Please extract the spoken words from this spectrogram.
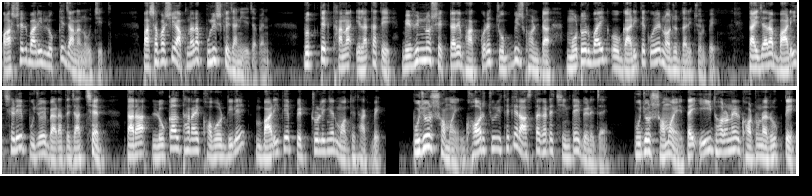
পাশের বাড়ির লোককে জানানো উচিত। পাশাপাশি আপনারা পুলিশকে জানিয়ে যাবেন। প্রত্যেক থানা এলাকাতে বিভিন্ন সেক্টরে ভাগ করে চব্বিশ ঘণ্টা মোটর বাইক ও গাড়িতে করে নজরদারি চলবে। তাই যারা বাড়ি ছেড়ে পুজোয় বেড়াতে যাচ্ছেন, তারা লোকাল থানায় খবর দিলে বাড়িতে পেট্রোলিংয়ের মধ্যে থাকবে। পুজোর সময় ঘর চুরি থেকে রাস্তাঘাটে ছিনতাই বেড়ে যায়। পুজোর সময় তাই এই ধরনের ঘটনা রুখতে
